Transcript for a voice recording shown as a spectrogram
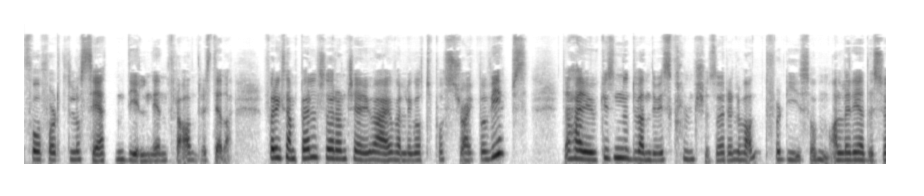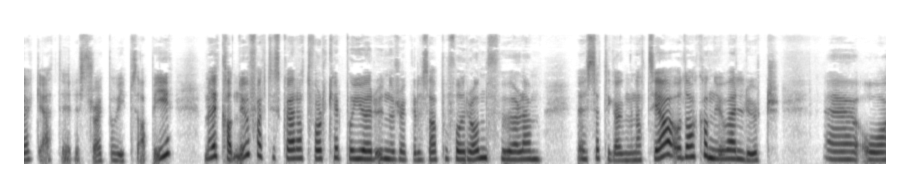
få folk til å se dealen din fra andre steder. For eksempel så rangerer jo jeg jo veldig godt på Stripe og Vips. Dette er jo ikke nødvendigvis kanskje så relevant for de som allerede søker etter Stripe og Vips API, men det kan jo faktisk være at folk holder på å gjøre undersøkelser på forhånd før de eh, setter i gang med nettsida, og da kan det jo være lurt eh, å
